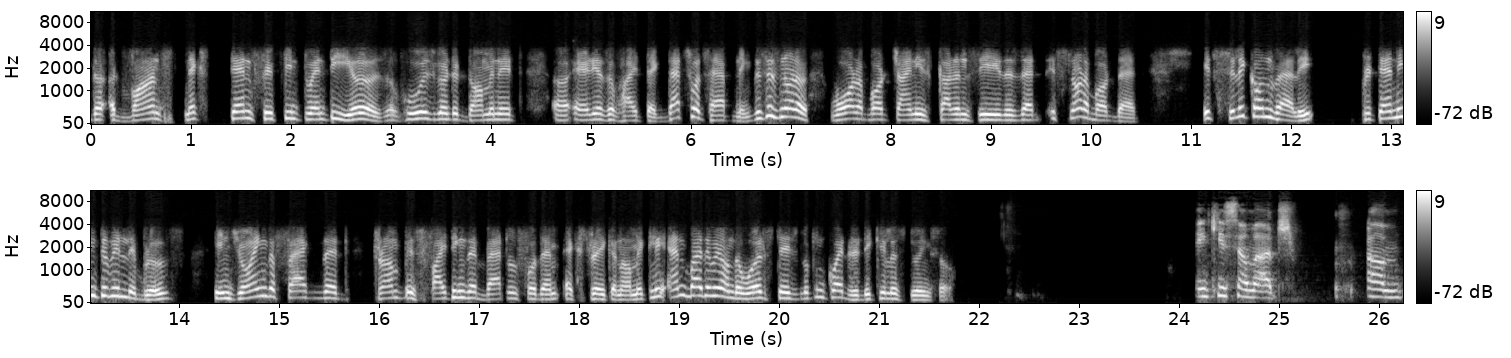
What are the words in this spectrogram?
the advanced next 10, 15, 20 years of who is going to dominate uh, areas of high tech. That's what's happening. This is not a war about Chinese currency. There's that. It's not about that. It's Silicon Valley pretending to be liberals, enjoying the fact that Trump is fighting their battle for them extra economically, and by the way, on the world stage, looking quite ridiculous doing so. Thank you so much. Um,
